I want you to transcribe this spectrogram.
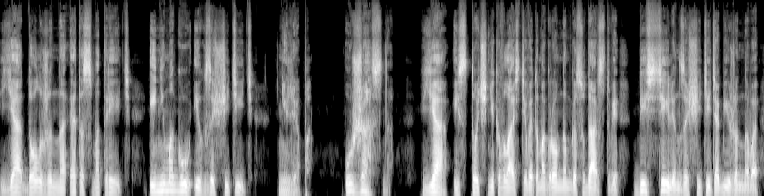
я должен на это смотреть и не могу их защитить. Нелепо, ужасно. Я, источник власти в этом огромном государстве, бессилен защитить обиженного —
